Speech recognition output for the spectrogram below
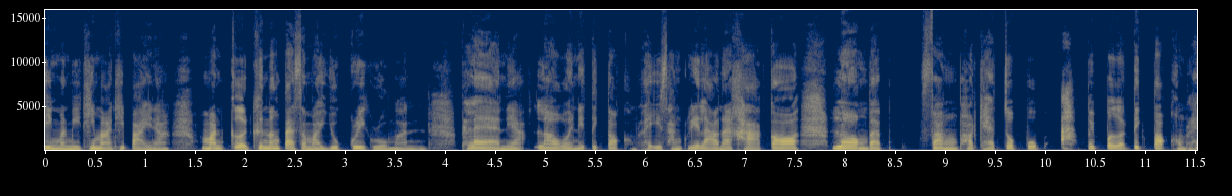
ริง ๆ มันมีที่มาที่ไปนะ มันเกิดขึ้นตั้งแต่สมัยยุคกรีกโรมัน แพร์เนี่ยเล่าไว้ใน TikTok ของ Pear is Hungry แล้วนะคะ ก็ลองแบบ ฟังพอดแคสต์จบปุ๊บอะไปเปิด TikTok ของ Pear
